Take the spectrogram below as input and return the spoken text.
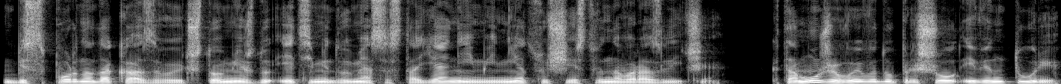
бесспорно доказывают, что между этими двумя состояниями нет существенного различия. К тому же выводу пришел и Вентури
